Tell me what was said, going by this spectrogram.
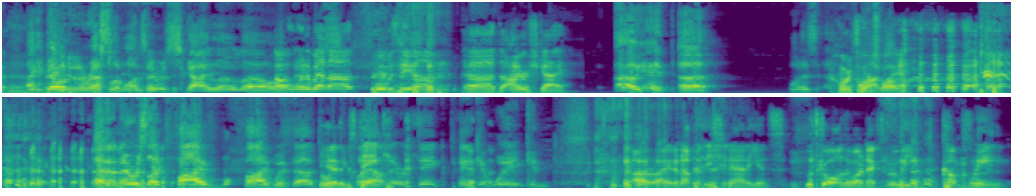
I could go into the wrestling ones. There was Sky Low Low. Oh, what there about was- uh, what was the um uh the Irish guy? Oh yeah. Uh, what is Hornswoggle. and then there was like five, five with uh, Dorothy Yeah, there Clown. Dink. They were Dink, Pink, and Wink, and All right, enough of these shenanigans. Let's go on to our next movie, Come Clean.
